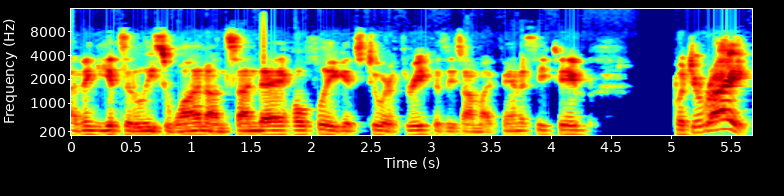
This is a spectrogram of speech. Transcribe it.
I think he gets at least one on Sunday. Hopefully, he gets two or three because he's on my fantasy team. But you're right.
